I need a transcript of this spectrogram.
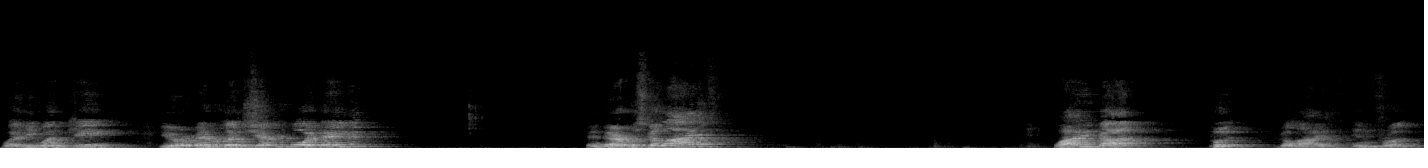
Well, he wasn't king. You remember little shepherd boy David? And there was Goliath. Why did God put Goliath in front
